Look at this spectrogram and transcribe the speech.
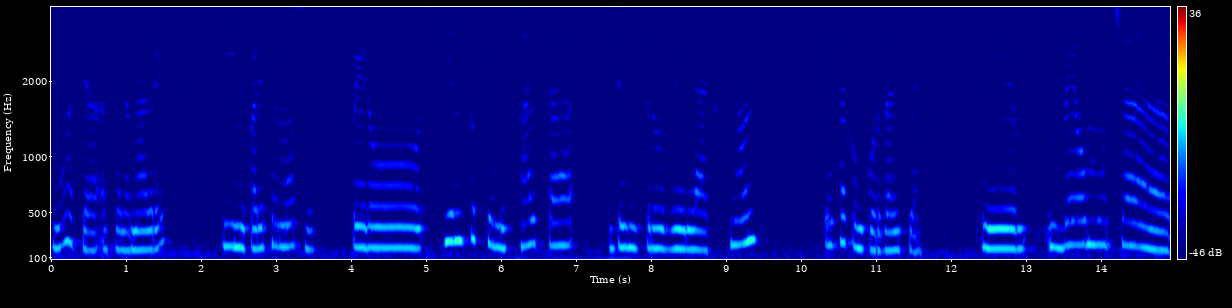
¿no? Hacia, hacia la madre. Y me parece hermoso, pero siento que le falta dentro de la acción esa concordancia. Eh, veo mucha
